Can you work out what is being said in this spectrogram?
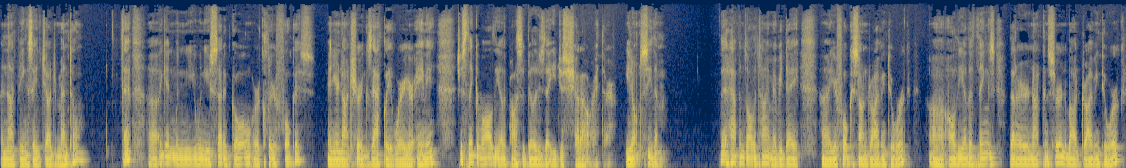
and not being, say, judgmental. Okay. Uh, again, when you when you set a goal or a clear focus and you're not sure exactly where you're aiming, just think of all the other possibilities that you just shut out right there. You don't see them. It happens all the time, every day. Uh, you're focused on driving to work. Uh, all the other things that are not concerned about driving to work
